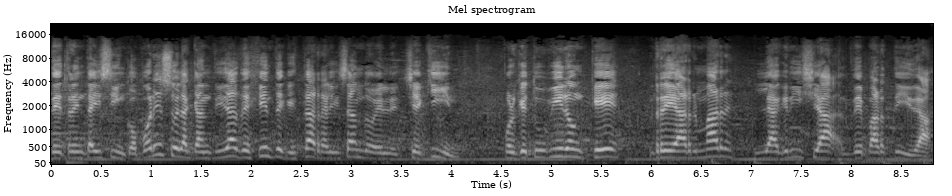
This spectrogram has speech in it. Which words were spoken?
de 35. Por eso la cantidad de gente que está realizando el check-in, porque tuvieron que rearmar la grilla de partida.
